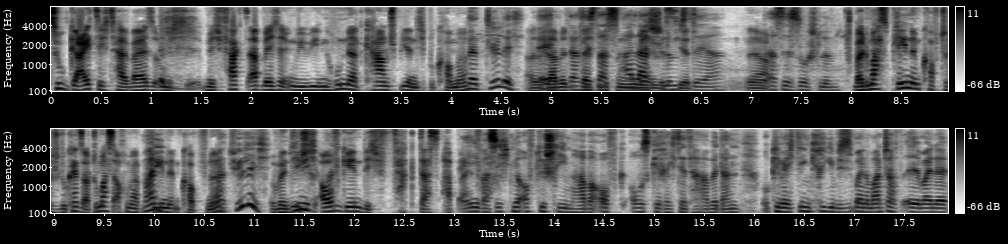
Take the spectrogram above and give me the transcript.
zu geizig teilweise und mich, mich fuckt's ab, wenn ich dann irgendwie wegen 100 K Spiele nicht bekomme. Natürlich. Also Ey, da wird das ist das Allerschlimmste, ja. ja. Das ist so schlimm. Weil du machst Pläne im Kopf, du kennst auch, du machst auch immer Pläne Mann, im Kopf, ne? Natürlich. Und wenn die, die nicht aufgehen, dich fuckt das ab Ey, einfach. was ich mir aufgeschrieben habe, auf, ausgerechnet habe, dann, okay, wenn ich den kriege, wie sieht meine Mannschaft, äh, meine,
